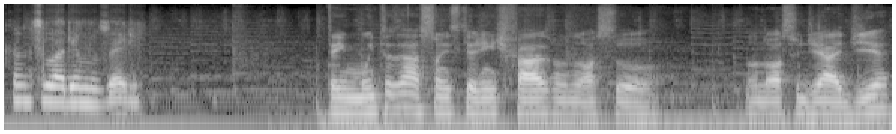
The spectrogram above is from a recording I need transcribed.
cancelaríamos ele? Tem muitas ações que a gente faz no nosso, no nosso dia a dia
